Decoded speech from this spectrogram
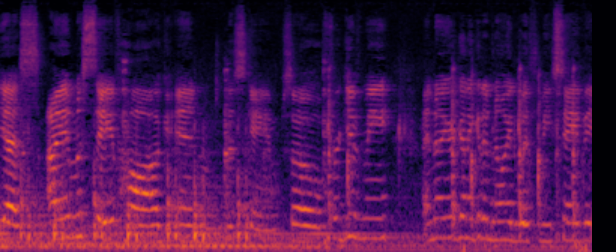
Yes, I am a save hog in this game, so forgive me. I know you're gonna get annoyed with me saving,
